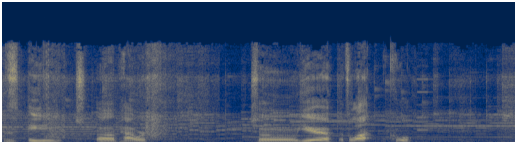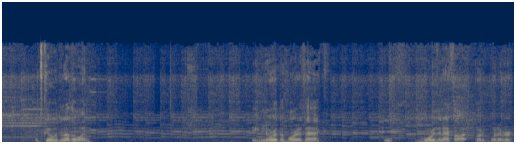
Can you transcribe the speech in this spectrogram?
This is 80 uh, power. So yeah, that's a lot. Cool. Let's go with another one. Ignore the horn attack. Oof, more than I thought, but whatever.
